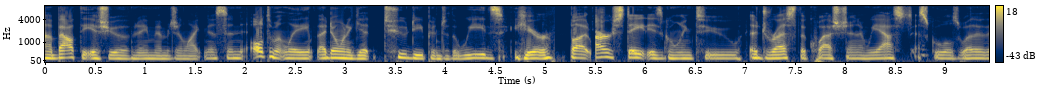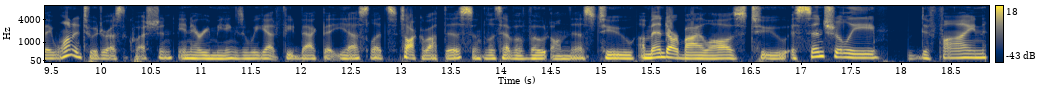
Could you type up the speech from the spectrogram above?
about the issue of name, image, and likeness. And ultimately, I don't want to get too deep into the weeds here, but our state is going to address the question. And we asked schools whether they wanted to address the question in area meetings, and we got feedback that yes, let's talk about this and let's have a vote on this to amend our bylaws to essentially define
